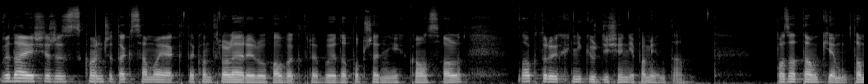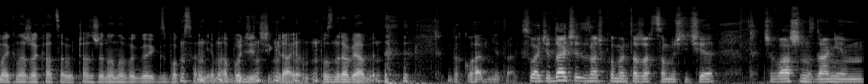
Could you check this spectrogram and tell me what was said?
wydaje się, że skończy tak samo jak te kontrolery ruchowe, które były do poprzednich konsol, no, o których nikt już dzisiaj nie pamięta. Poza Tomkiem, Tomek narzeka cały czas, że na nowego Xboxa nie ma, bo dzieci grają. Pozdrawiamy. Dokładnie tak. Słuchajcie, dajcie znać w komentarzach, co myślicie, czy waszym zdaniem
